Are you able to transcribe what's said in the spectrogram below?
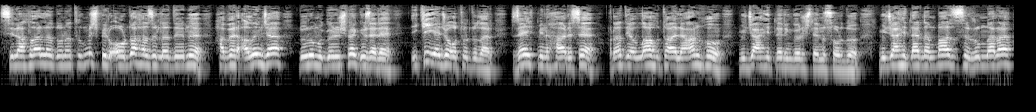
silahlarla donatılmış bir ordu hazırladığını haber alınca durumu görüşmek üzere iki gece oturdular. Zeyd bin Harise radıyallahu teala anhu mücahitlerin görüşlerini sordu. Mücahitlerden bazısı Rumlara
